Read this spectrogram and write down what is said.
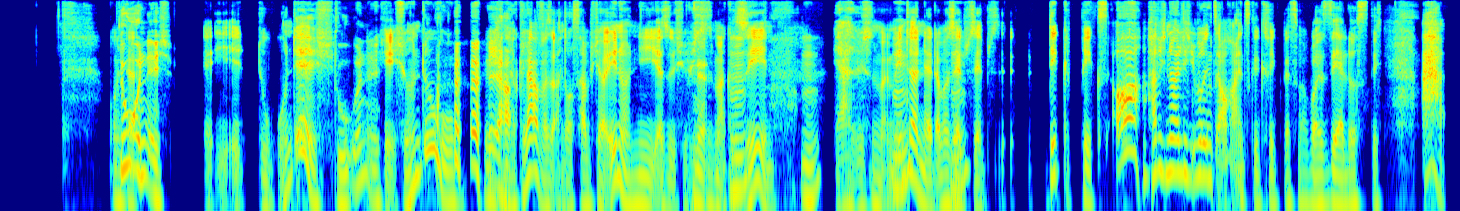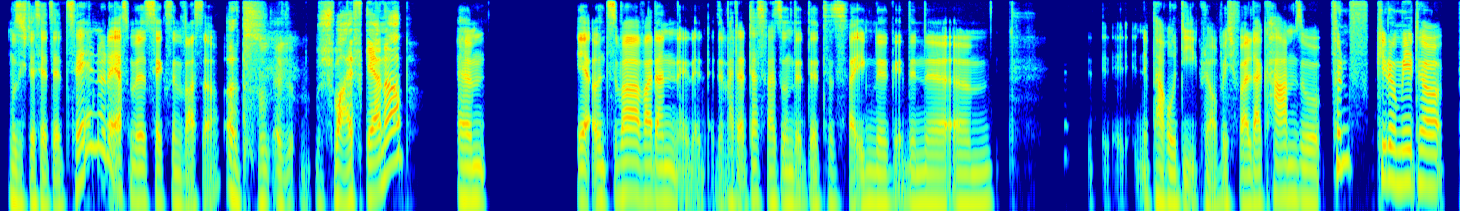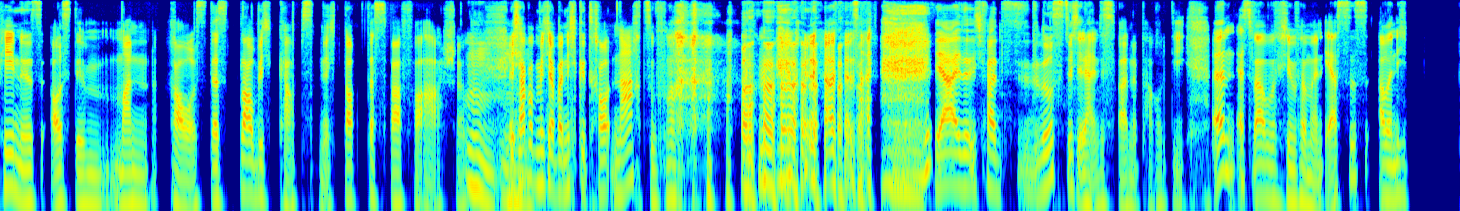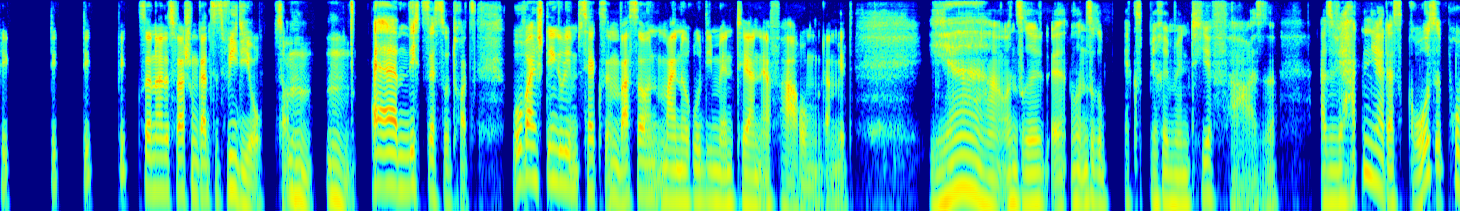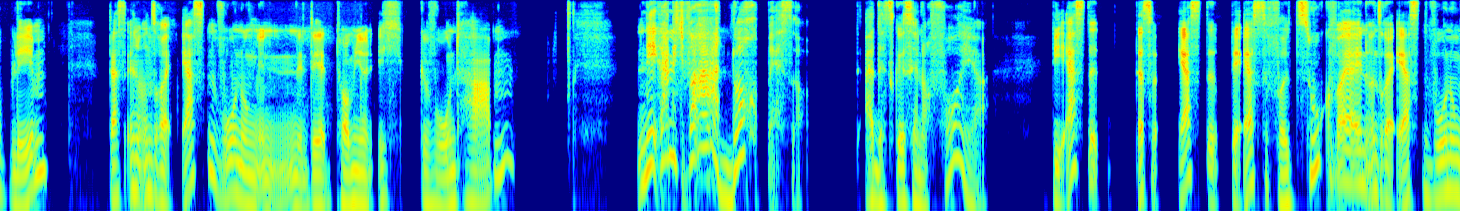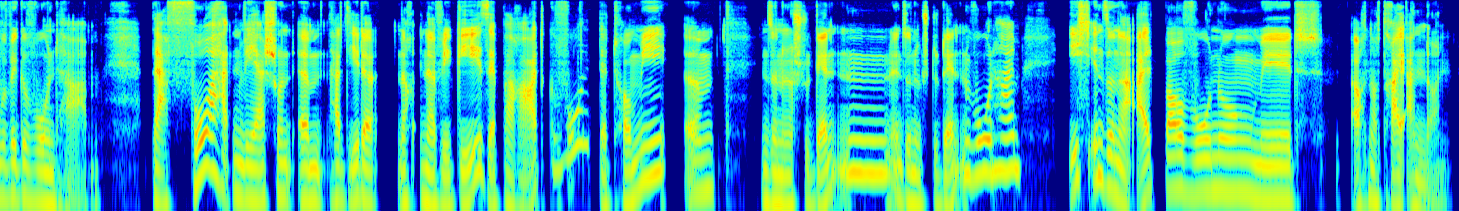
Und Du da, und ich. äh, du und ich. Du und ich. Ich und du. Ja. ja. klar, was anderes habe ich ja eh noch nie. Also ich höchstens Ja. mal Mhm. gesehen. Mhm. Ja, höchstens mal im Mhm. Internet, aber Mhm. selbst, selbst äh, Dickpics. Oh, habe ich neulich übrigens auch eins gekriegt. Das war aber sehr lustig. Ah, muss ich das jetzt erzählen oder erstmal das Sex im Wasser? Äh, pf, äh, schweif gerne ab. Ähm, ja, und zwar war dann, äh, war das war so eine, das war irgendeine eine, ähm, eine Parodie, glaube ich, weil da kam so fünf Kilometer Penis aus dem Mann raus. Das, glaube ich, gab es nicht. Ich glaube, das war Verarsche. Mm, Ich mm. habe mich aber nicht getraut nachzufragen. ja, also ich fand es lustig. Nein, das war eine Parodie. Ähm, es war auf jeden Fall mein erstes, aber nicht Pick, Dick, Dick, Pick, sondern es war schon ein ganzes Video. So. Mm. Ähm, nichtsdestotrotz. Wo war ich stehen geblieben? Sex im Wasser und meine rudimentären Erfahrungen damit. Ja, unsere, äh, unsere Experimentierphase. Also wir hatten ja das große Problem, dass in unserer ersten Wohnung, in der Tommy und ich gewohnt haben, nee, gar nicht wahr, noch besser. Ah, Das ist ja noch vorher. Die erste, das erste, der erste Vollzug war ja in unserer ersten Wohnung, wo wir gewohnt haben. Davor hatten wir ja schon, ähm, hat jeder noch in einer WG separat gewohnt. Der Tommy ähm, in so einer Studenten, in so einem Studentenwohnheim. Ich in so einer Altbauwohnung mit auch noch drei anderen.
